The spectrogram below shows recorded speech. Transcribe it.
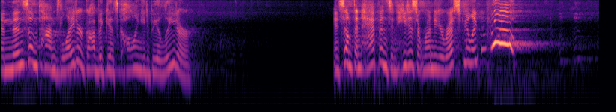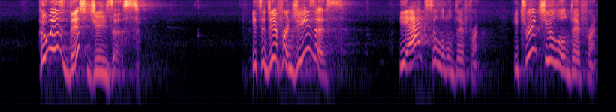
And then sometimes later, God begins calling you to be a leader. And something happens, and He doesn't run to your rescue. You're like, whoa! Who is this Jesus? It's a different Jesus. He acts a little different. He treats you a little different.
